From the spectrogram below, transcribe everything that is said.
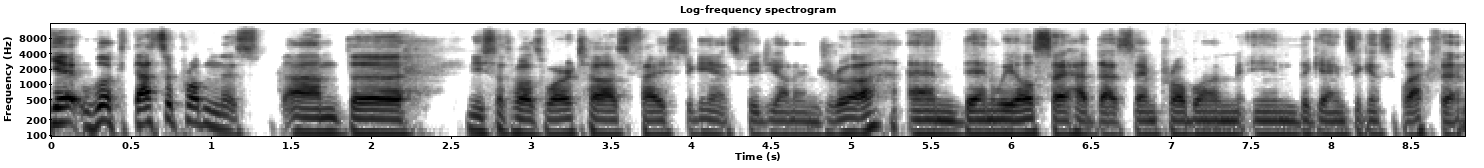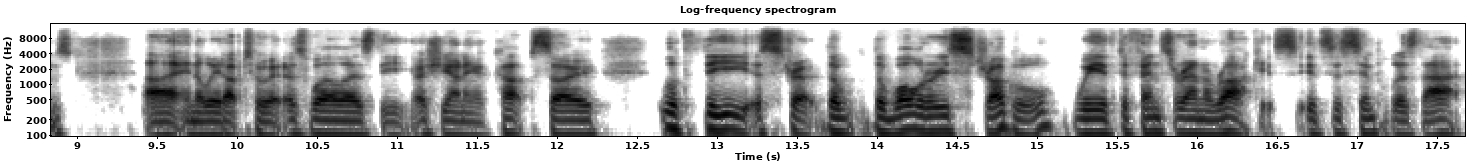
Yeah, look, that's a problem that's um, the New South Wales Waratahs faced against Fijian Drua. And then we also had that same problem in the games against the Black Ferns uh, in the lead up to it, as well as the Oceania Cup. So, look, the the the Wallaroos struggle with defense around ruck. It's it's as simple as that.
